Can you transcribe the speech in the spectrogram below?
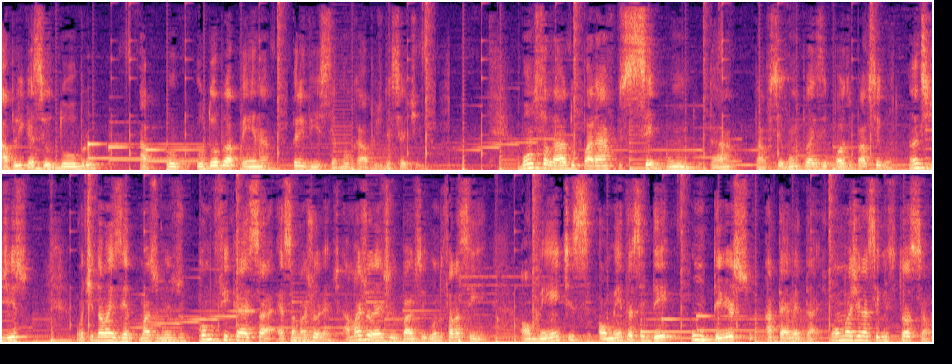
aplica-se o dobro, a, o, o, dobro a pena prevista no caput desse artigo. Vamos falar do parágrafo 2 tá? Parágrafo 2 para as hipóteses do parágrafo 2 Antes disso, vou te dar um exemplo mais ou menos de como fica essa, essa majorante. A majorante do parágrafo 2 fala assim: aumenta-se de um terço até a metade. Vamos imaginar a seguinte situação.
